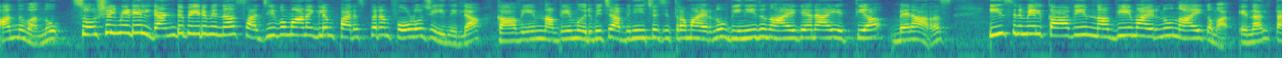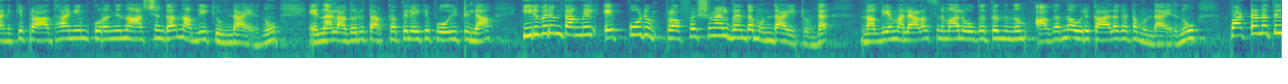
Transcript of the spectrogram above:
അന്ന് വന്നു. സോഷ്യൽ മീഡിയയിൽ രണ്ടുപേരും ഇന്ന് സജീവമാണെങ്കിലും പരസ്പരം ഫോളോ ചെയ്യുന്നില്ല. കാവ്യയും നവ്യയും ഒരുമിച്ച് അഭിനയിച്ച ചിത്രമായിരുന്നു വിനീത് നായകനായി എത്തിയ ബനാറസ്. ഈ സിനിമയിൽ കാവ്യയും നവ്യയുമായിരുന്നു നായികമാർ. എന്നാൽ തനിക്ക് പ്രാധാന്യം കുറഞ്ഞെന്ന ആശങ്ക നവ്യയ്ക്കുണ്ടായിരുന്നു. എന്നാൽ അതൊരു തർക്കത്തിലേക്ക് പോയിട്ടില്ല. ഇരുവരും തമ്മിൽ എപ്പോഴും പ്രൊഫഷണൽ ബന്ധമുണ്ടായിട്ടുണ്ട്. നവ്യ മലയാള സിനിമാ ലോകത്ത് നിന്നും അകന്ന ഒരു കാലഘട്ടം ഉണ്ടായിരുന്നു പട്ടണത്തിൽ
